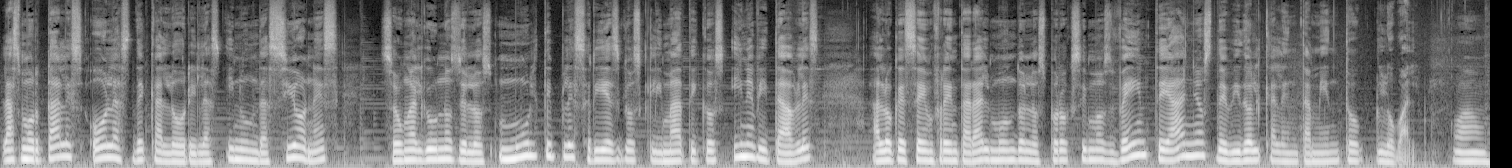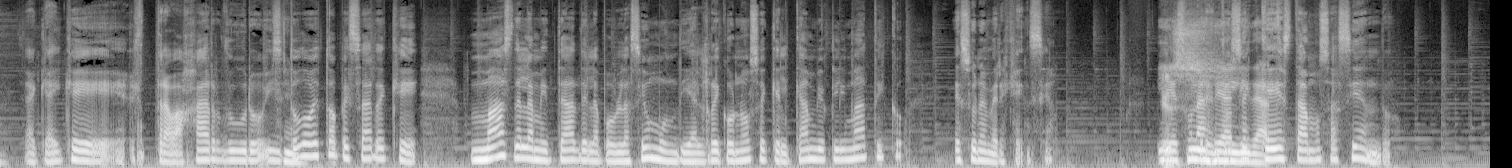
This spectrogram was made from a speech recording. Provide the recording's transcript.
las mortales olas de calor y las inundaciones son algunos de los múltiples riesgos climáticos inevitables a lo que se enfrentará el mundo en los próximos 20 años debido al calentamiento global. Wow. O sea que hay que trabajar duro y todo esto a pesar de que más de la mitad de la población mundial reconoce que el cambio climático es una emergencia. Y es, una realidad. ¿Qué estamos haciendo?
